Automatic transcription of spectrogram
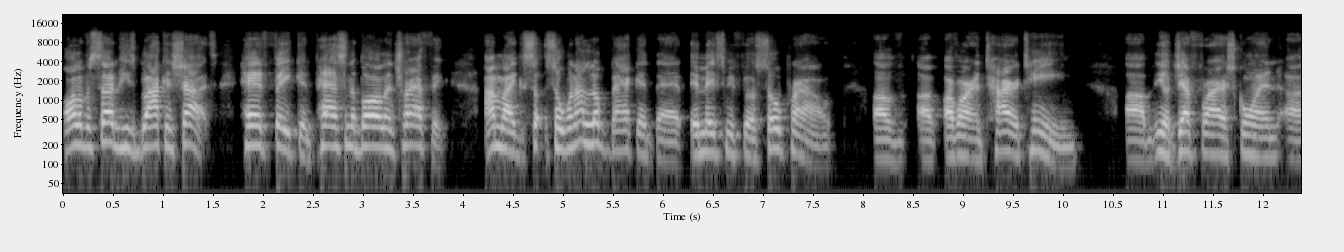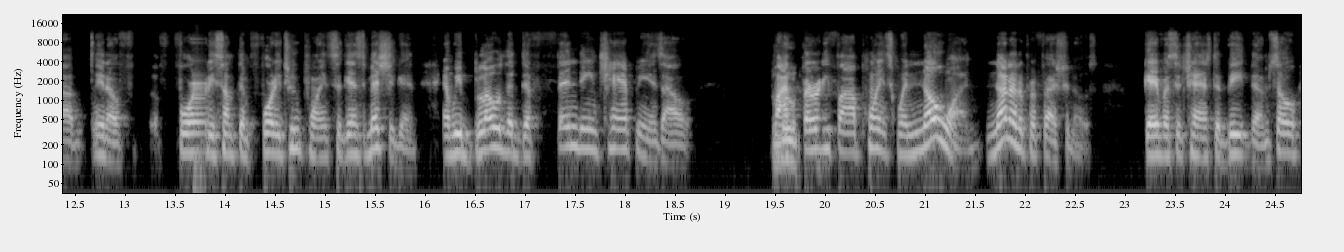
All of a sudden, he's blocking shots, head faking, passing the ball in traffic. I'm like, so, so when I look back at that, it makes me feel so proud of, of, of our entire team um, you know, Jeff Fryer scoring, uh, you know, 40 something, 42 points against Michigan. And we blow the defending champions out by 35 points when no one, none of the professionals gave us a chance to beat them. So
